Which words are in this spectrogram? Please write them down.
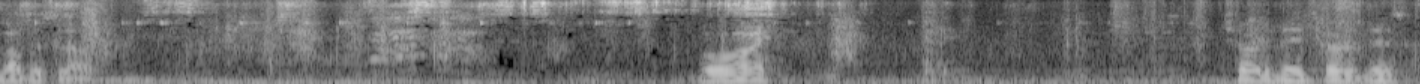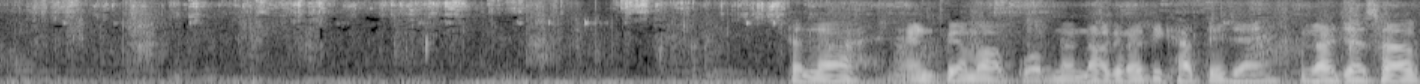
واپس لاؤ۔ اوئے چھوڑ دے چھوڑ دے چلا اینڈ پہ ہم آپ کو اپنا ناغرہ دکھاتے جائیں راجہ صاحب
